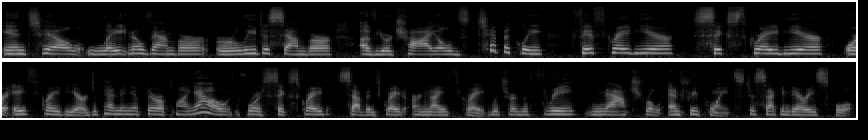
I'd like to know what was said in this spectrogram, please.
until late November, early December of your child's typically fifth grade year, sixth grade year, or eighth grade year, depending if they're applying out for sixth grade, seventh grade, or ninth grade, which are the three natural entry points to secondary school.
